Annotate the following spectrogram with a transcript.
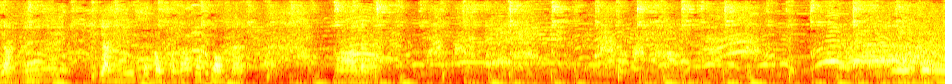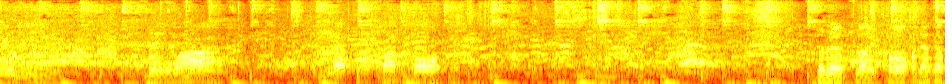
อย่างนี้อย่างนี้สนุกนะครับท่านผู้ชมนะเอาละครับโอ้โหดูว่า แลบทางด้านของเริ่มปล่อยของมาแล้วครับ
